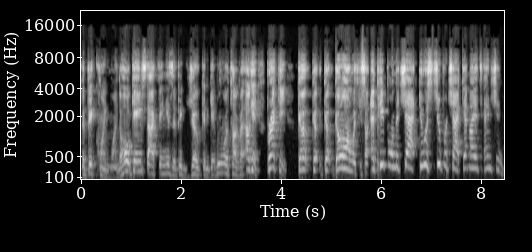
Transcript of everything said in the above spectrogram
the Bitcoin one. The whole GameStop thing is a big joke, and again, we want to talk about. It. Okay, Brekkie, go, go go go on with yourself. And people in the chat, do a super chat, get my attention.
